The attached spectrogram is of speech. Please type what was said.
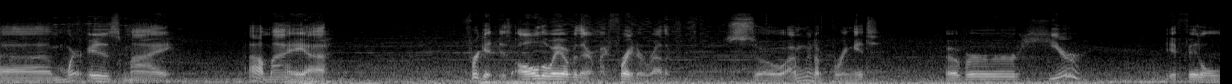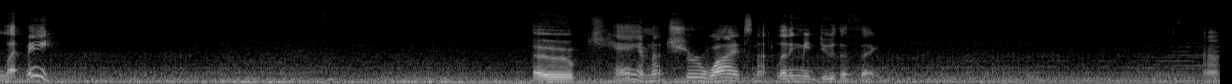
Um, where is my... Oh, my, uh... Frigate is all the way over there. My freighter, rather. So, I'm gonna bring it over here. If it'll let me. Okay, I'm not sure why it's not letting me do the thing. Huh.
